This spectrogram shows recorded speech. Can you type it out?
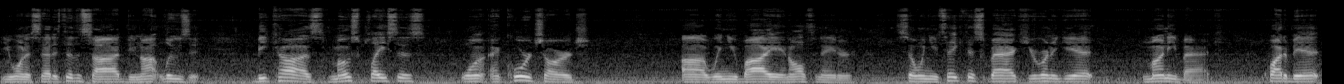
you want to set it to the side do not lose it because most places want a core charge uh, when you buy an alternator. So when you take this back, you're going to get money back quite a bit.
